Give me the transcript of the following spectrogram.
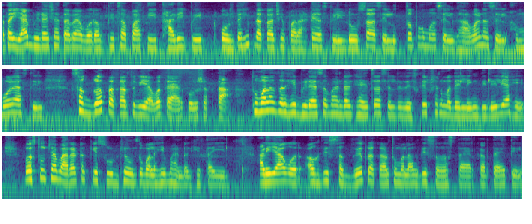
आता या भिड्याच्या तव्यावर अगदी चपाती थालीपीठ कोणत्याही प्रकारचे पराठे असतील डोसा असेल उत्तपम असेल घावण असेल आंबोळ्या असतील सगळं प्रकार तुम्ही यावर तयार करू शकता. तुम्हाला जर हे भिड्याचं भांडं घ्यायचं असेल तर डिस्क्रिप्शनमध्ये लिंक दिलेली आहे. वस्तूच्या बारा टक्के सूट घेऊन तुम्हाला हे भांडं घेता येईल. आणि यावर अगदी सगळे प्रकार तुम्हाला अगदी सहज तयार करता येतील.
